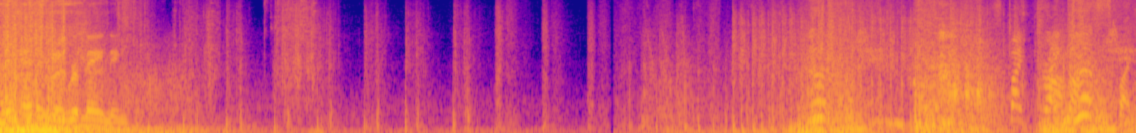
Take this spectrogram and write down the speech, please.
enemy remaining. Spike drop. Spike.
